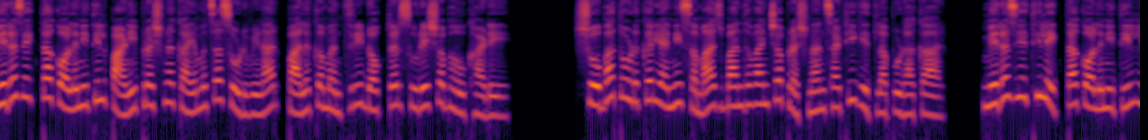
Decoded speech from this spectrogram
मिरज एकता कॉलनीतील पाणी प्रश्न कायमचा सोडविणार पालकमंत्री डॉक्टर सुरेश भाऊ खाडे शोभा तोडकर यांनी समाजबांधवांच्या प्रश्नांसाठी घेतला पुढाकार. मिरज येथील एकता कॉलनीतील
